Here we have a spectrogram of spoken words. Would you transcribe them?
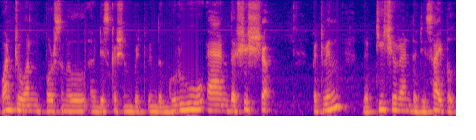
one to one personal uh, discussion between the Guru and the Shishya, between the teacher and the disciple.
